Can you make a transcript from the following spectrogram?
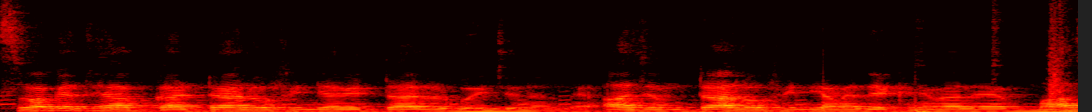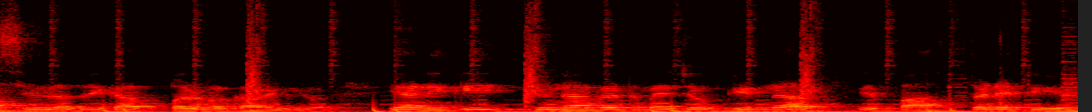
स्वागत है आपका trial of India with trailer boy channel में। आज हम ट्रायल ऑफ़ इंडिया में देखने वाले हैं महाशिवरात्रि का पर्व का वीडियो यानी कि जूनागढ़ में जो गिरनार के पास तड़ेटी है,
